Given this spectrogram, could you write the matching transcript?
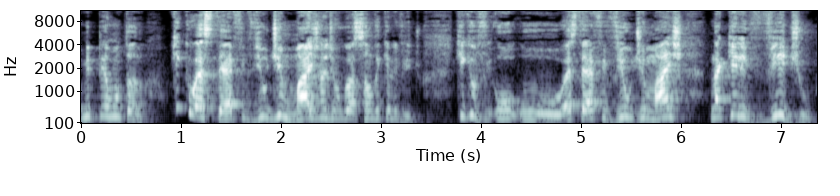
me perguntando, o que, que o STF viu demais na divulgação daquele vídeo? O que, que o, o, o STF viu demais naquele vídeo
